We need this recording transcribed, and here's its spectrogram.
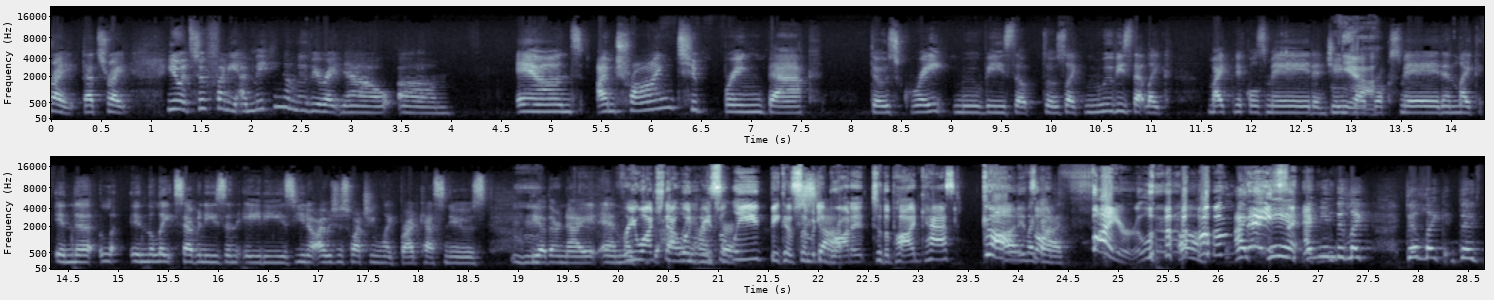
right. That's right. You know, it's so funny. I'm making a movie right now, um, and I'm trying to bring back those great movies, those like movies that like Mike Nichols made and James yeah. L. Brooks made, and like in the in the late seventies and eighties. You know, I was just watching like broadcast news mm-hmm. the other night and like, rewatched that one Hunter. recently because somebody Stop. brought it to the podcast. God, oh it's on fire! oh, I can't. I mean, the like the like the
